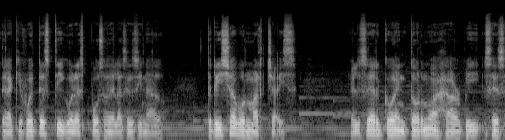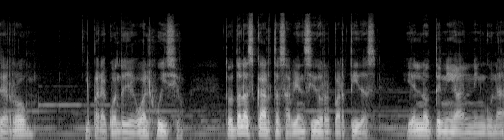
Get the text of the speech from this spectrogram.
de la que fue testigo la esposa del asesinado, Trisha von Marchais. El cerco en torno a Harvey se cerró y para cuando llegó al juicio, todas las cartas habían sido repartidas y él no tenía ninguna.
